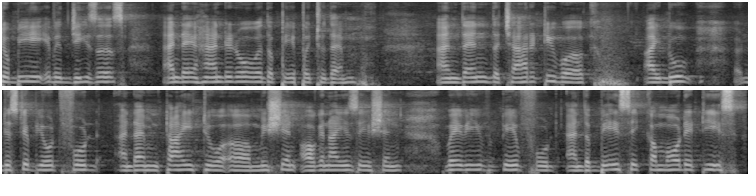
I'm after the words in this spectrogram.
to be with Jesus, and I handed over the paper to them. And then the charity work, I do distribute food, and I'm tied to a mission organization where we give food and the basic commodities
